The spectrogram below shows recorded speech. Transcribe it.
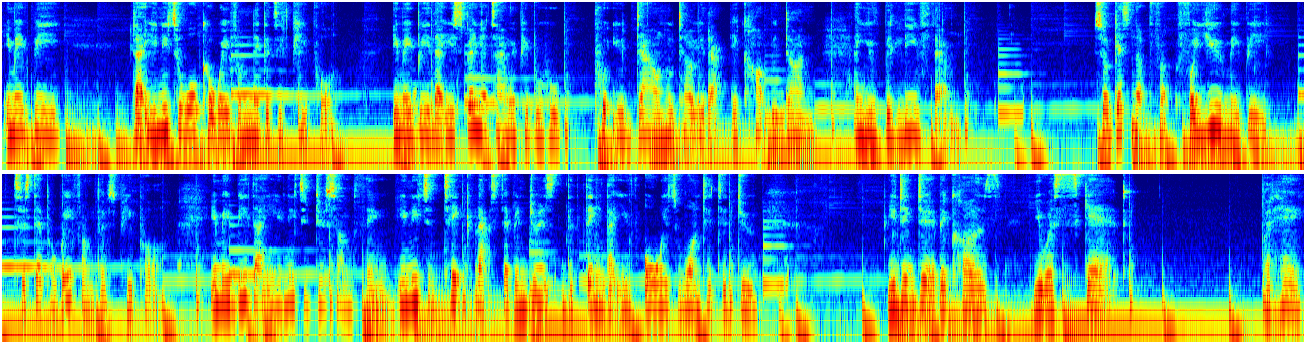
It may be that you need to walk away from negative people. It may be that you spend your time with people who put you down, who tell you that it can't be done, and you've believed them. So, getting up for, for you may be to step away from those people. It may be that you need to do something. You need to take that step in doing the thing that you've always wanted to do. You didn't do it because you were scared. But hey,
